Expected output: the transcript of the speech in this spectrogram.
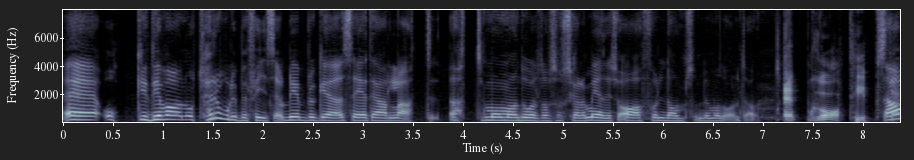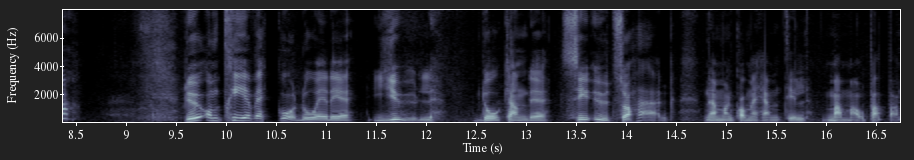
Eh, och det var en otrolig befrielse och det brukar jag säga till alla att, att mår man dåligt av sociala medier så avfölj dem som du mår dåligt av. Ett bra tips där. Ja. Du, om tre veckor då är det jul då kan det se ut så här när man kommer hem till mamma och pappa.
